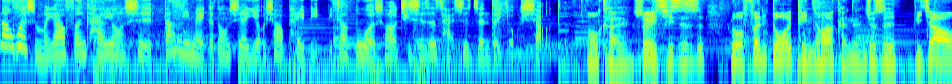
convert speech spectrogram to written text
那为什么要分开用？是当你每个东西的有效配比比较多的时候，其实这才是真的有效的。OK，所以其实是如果分多一瓶的话，可能就是比较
